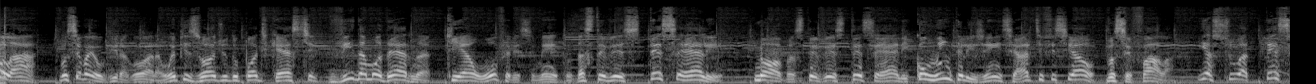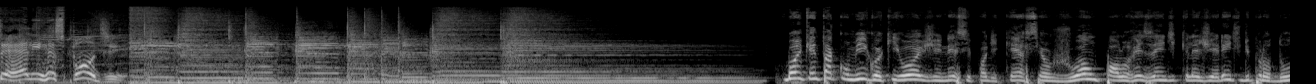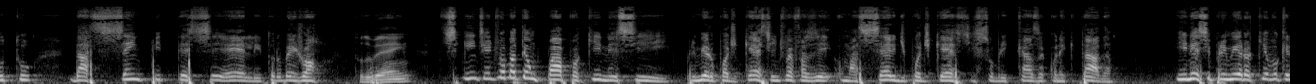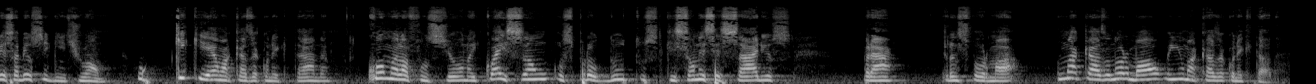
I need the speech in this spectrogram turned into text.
Olá! Você vai ouvir agora um episódio do podcast Vida Moderna, que é um oferecimento das TVs TCL. Novas TVs TCL com inteligência artificial. Você fala e a sua TCL responde. Bom, quem está comigo aqui hoje nesse podcast é o João Paulo Rezende, que ele é gerente de produto da Semp TCL. Tudo bem, João? Tudo bem. Seguinte, a gente vai bater um papo aqui nesse primeiro podcast. A gente vai fazer uma série de podcasts sobre casa conectada. E nesse primeiro aqui eu vou querer saber o seguinte, João: o que, que é uma casa conectada? Como ela funciona e quais são os produtos que são necessários para transformar uma casa normal em uma casa conectada.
